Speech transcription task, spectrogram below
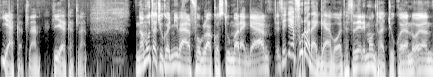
Hihetetlen, hihetetlen. Na mutatjuk, hogy mivel foglalkoztunk ma reggel. Ez egy ilyen fura reggel volt, ezt azért mondhatjuk. Olyan, olyan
